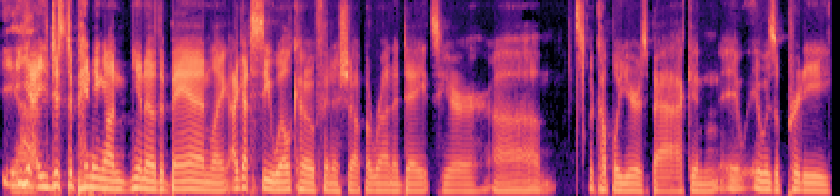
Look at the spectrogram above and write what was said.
Yeah. yeah. you just depending on you know the band like i got to see wilco finish up a run of dates here um a couple years back, and it, it was a pretty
